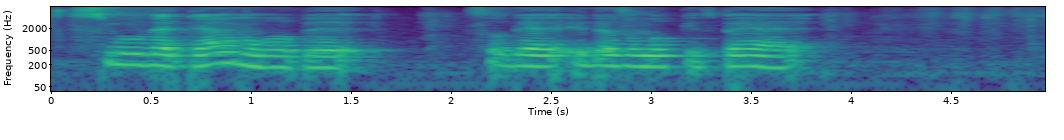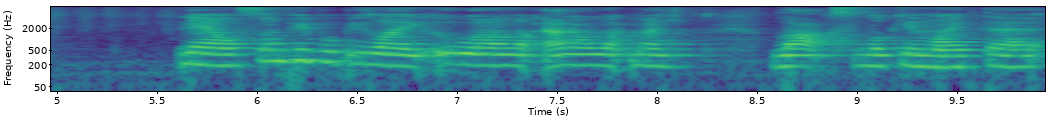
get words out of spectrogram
smooth that down a little bit so that it doesn't look as bad. Now, some people be like, ooh, I don't want my locks looking like that.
